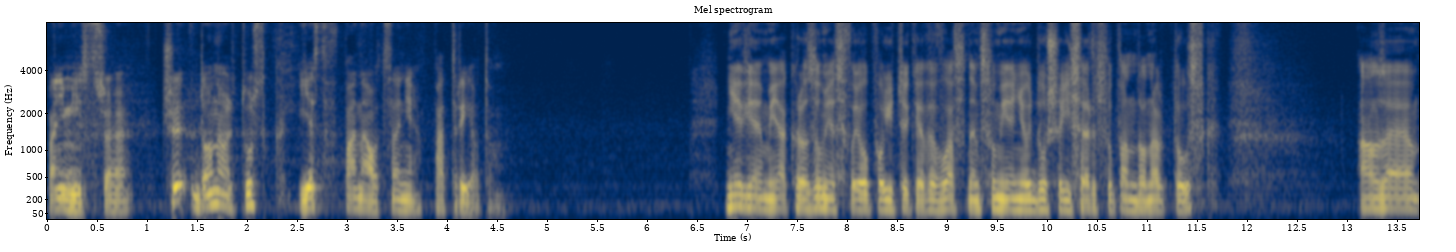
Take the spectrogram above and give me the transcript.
Panie ministrze, czy Donald Tusk jest w pana ocenie patriotą? Nie wiem, jak rozumie swoją politykę we własnym sumieniu, duszy i sercu pan Donald Tusk, ale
